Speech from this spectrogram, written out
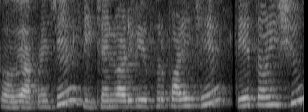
તો હવે આપણે જે ડિઝાઇનવાળી વેફર પાડી છે, તે તળીશું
